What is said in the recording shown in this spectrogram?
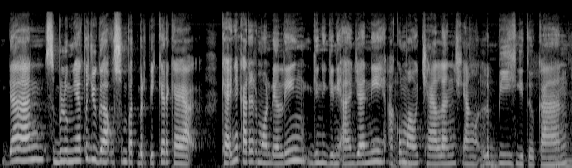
Dan sebelumnya tuh juga aku sempat berpikir kayak kayaknya karir modeling gini-gini aja nih, aku Mhm. mau challenge yang lebih gitu kan.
